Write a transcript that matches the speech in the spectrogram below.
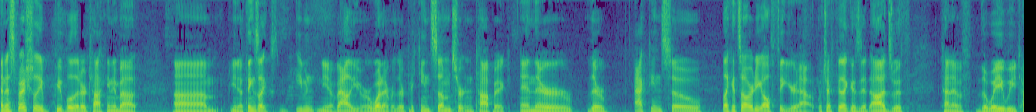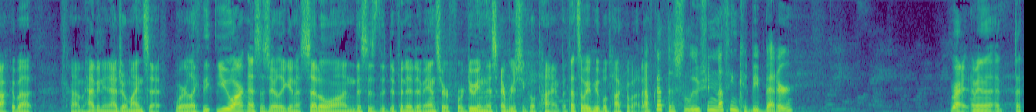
and especially people that are talking about um, you know things like even you know value or whatever. They're picking some certain topic and they're they're acting so like it's already all figured out, which I feel like is at odds with kind of the way we talk about um, having an agile mindset, where like the, you aren't necessarily going to settle on this is the definitive answer for doing this every single time, but that's the way people talk about it. I've got the solution. Nothing could be better. right? I mean that, that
